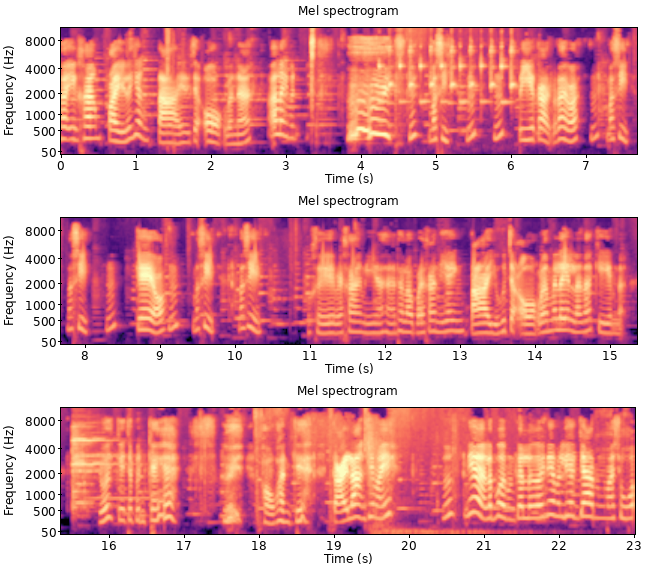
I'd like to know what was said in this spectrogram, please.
ถ้าอีกข้างไปแล้วยังตายจะออกแล้วนะ อะไรมันมาสิหึหึตีอากาศก็ได้วะหึมาสิมาสิหึแกเหรอหึมาสิมาสิโอเคไปข้างนี้นะฮะ ถ้าเราไปข้างนี้ยังตายอยู่คือจะออกแล้วไม่เล่นแล้วนะเกมน่ะเดี๋ยวแกจะเป็นแกเฮ้ยเผาพันแกกายร่างใช่ไหม เนี่ยระเบิดเหมือนกันเลยเนี่ยมันเรียกญาติมันมาชัว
